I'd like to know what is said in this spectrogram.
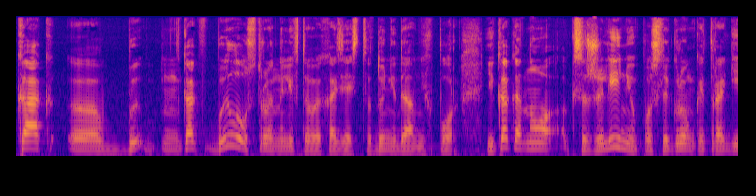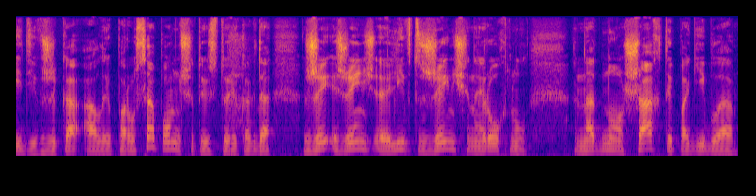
как, э, как было устроено лифтовое хозяйство до недавних пор, и как оно, к сожалению, после громкой трагедии в ЖК «Алые паруса», помнишь эту историю, когда же- женщ- э, лифт с женщиной рухнул на дно шахты, погибла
